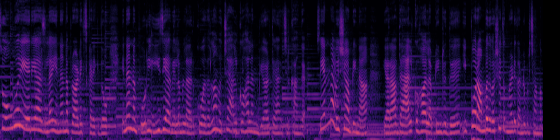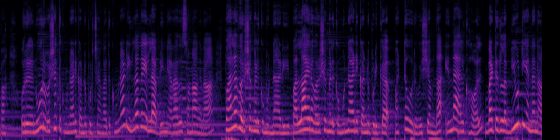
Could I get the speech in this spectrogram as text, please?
ஸோ ஒவ்வொரு ஏரியாஸில் என்னென்ன ப்ராடக்ட்ஸ் கிடைக்குதோ என்னென்ன பொருள் ஈஸியாக அவைலபிளாக இருக்கோ அதெல்லாம் வச்சு ஆல்கஹால் அண்ட் பியர் தயாரிச்சிருக்காங்க. ஸோ என்ன விஷயம் அப்படின்னா யாராவது ஆல்கஹால் அப்படின்றது இப்போ ஒரு ஐம்பது வருஷத்துக்கு முன்னாடி கண்டுபிடிச்சாங்கப்பா. ஒரு நூறு வருஷத்துக்கு முன்னாடி கண்டுபிடிச்சாங்க. அதுக்கு முன்னாடி இல்லவே இல்லை அப்படின்னு யாராவது சொன்னாங்கன்னா பல வருஷங்களுக்கு முன்னாடி பல்லாயிரம் வருஷங்களுக்கு முன்னாடி கண்டுபிடிக்கப்பட்ட ஒரு விஷயம் தான் இந்த ஆல்கஹால் பட் இதில் பியூட்டி என்னன்னா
